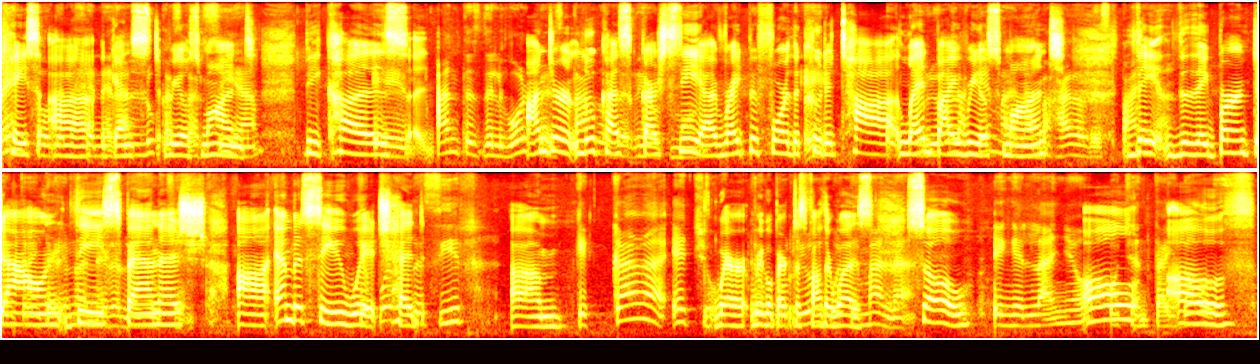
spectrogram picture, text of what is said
case uh, against Rios Montt because eh, antes del golpe de under Lucas Garcia, right before the coup eh, d'etat led by Rios Montt, Embajada de España they, they burned down 31 de enero the Spanish uh, embassy, which had um, que cada hecho where Rigoberto's father was. So en el año all 82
